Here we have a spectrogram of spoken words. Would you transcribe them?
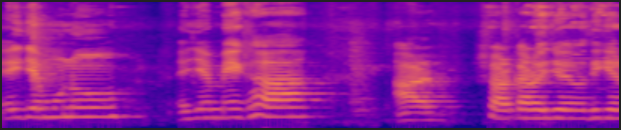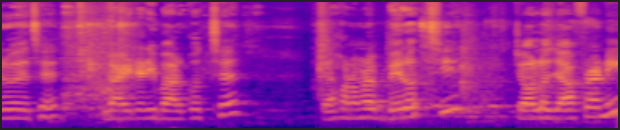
এই যে মুনু, এই যে মেঘা আর সরকার ওই যে ওদিকে রয়েছে গাড়ি টাড়ি বার করছে। তো এখন আমরা বেরোচ্ছি। চলো জাফরানি,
